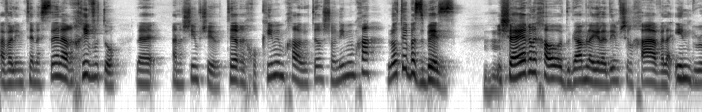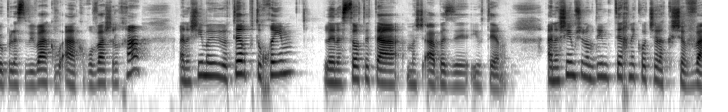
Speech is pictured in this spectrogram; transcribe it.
אבל אם תנסה להרחיב אותו לאנשים שיותר רחוקים ממך או יותר שונים ממך לא תבזבז. יישאר לך עוד גם לילדים שלך ול in-group לסביבה הקרובה שלך. אנשים היו יותר פתוחים לנסות את המשאב הזה יותר. אנשים שלומדים טכניקות של הקשבה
